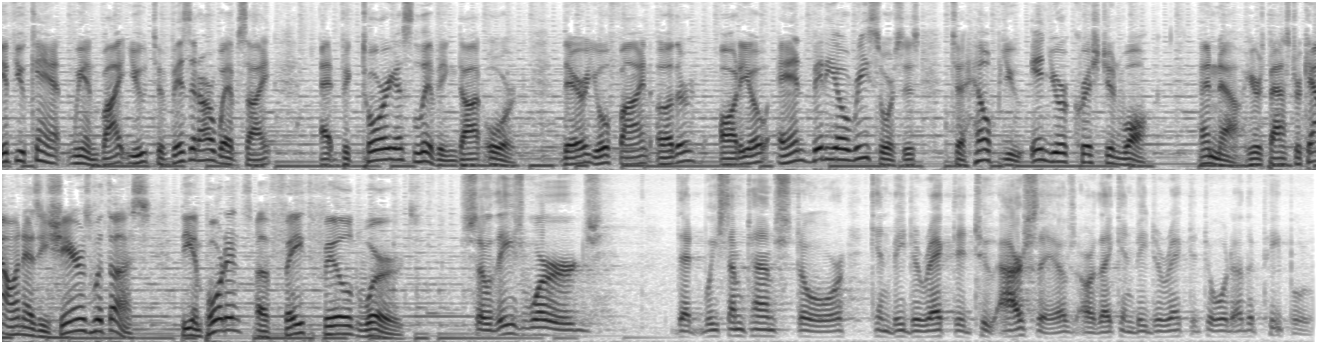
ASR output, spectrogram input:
If you can't, we invite you to visit our website at victoriousliving.org. There you'll find other audio and video resources to help you in your Christian walk. And now, here's Pastor Cowan as he shares with us the importance of faith filled words. So, these words that we sometimes store can be directed to ourselves or they can be directed toward other people.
